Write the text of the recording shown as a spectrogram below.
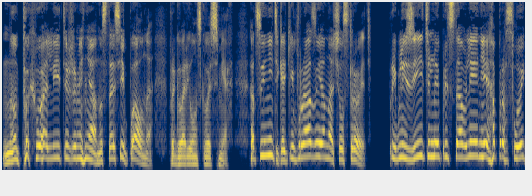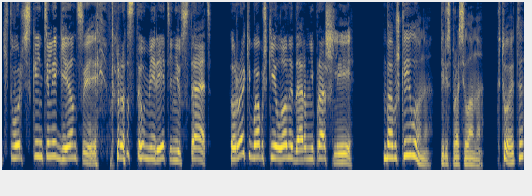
«Ну, похвалите же меня, Анастасия Павловна!» — проговорил он сквозь смех. «Оцените, какие фразы я начал строить. Приблизительное представление о прослойке творческой интеллигенции. Просто умереть и не встать. Уроки бабушки Илоны даром не прошли. «Бабушка Илона?» — переспросила она. «Кто это?»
